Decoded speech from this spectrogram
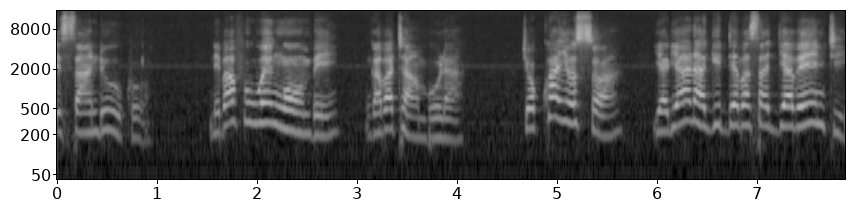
essanduuko ne bafuuwa eŋŋombe nga batambula. Kyokka yoswa yali alagidde basajja be nti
